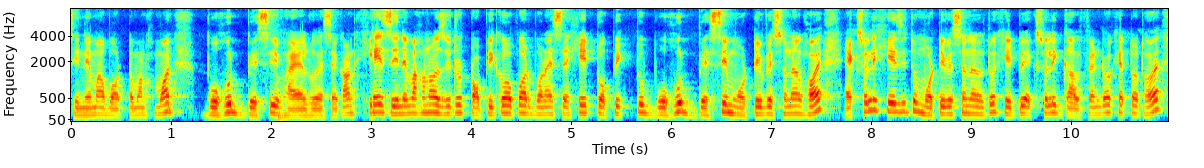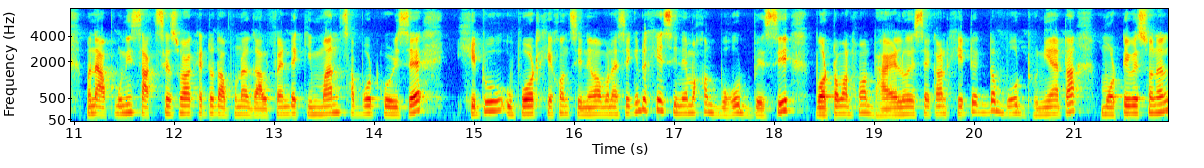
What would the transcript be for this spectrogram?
চিনেমা বৰ্তমান সময়ত বহুত বেছি ভাইৰেল হৈ আছে। কাৰণ সেই চিনেমাখনৰ যিটো টপিকৰ ওপৰত বনাইছে সেই টপিকটো বহুত বেছি মটিভেশ্যনেল হয়। একচুৱেলি সেই যিটো মটিভেশ্যনেলটো সেইটো একচুৱেলি গাৰ্লফ্ৰেণ্ডৰ ক্ষেত্ৰত হয়। মানে আপুনি ছাকচেছ হোৱাৰ ক্ষেত্ৰত আপোনাৰ গাৰ্লফ্ৰেণ্ডে কিমান ছাপৰ্ট কৰিছে সেইটোৰ ওপৰত সেইখন চিনেমা বনাইছে। কিন্তু সেই চিনেমাখন বহুত বেছি বৰ্তমান সময়ত ভাইৰেল হৈছে কাৰণ সেইটো একদম বহুত ধুনীয়া এটা মটিভেশ্যনেল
